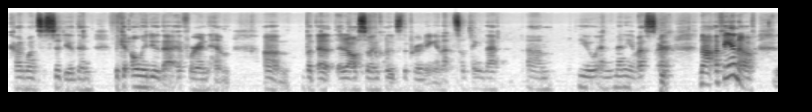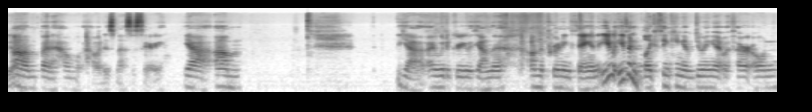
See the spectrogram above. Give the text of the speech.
God wants us to do, then we can only do that if we're in Him. Um, but that it also includes the pruning, and that's something that um, you and many of us are not a fan of. Yeah. Um, but how how it is necessary. Yeah. Um, yeah, I would agree with you on the on the pruning thing, and even even like thinking of doing it with our own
